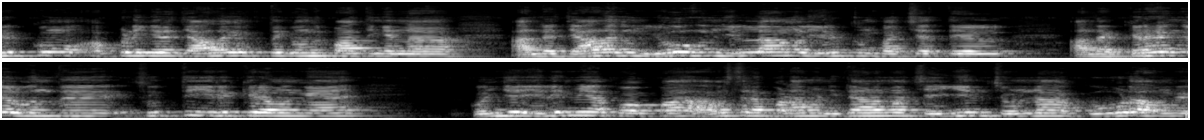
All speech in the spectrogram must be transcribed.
இருக்கும் அப்படிங்கிற ஜாதகத்துக்கு வந்து பாத்தீங்கன்னா அந்த ஜாதகம் யோகம் இல்லாமல் இருக்கும் பட்சத்தில் அந்த கிரகங்கள் வந்து சுத்தி இருக்கிறவங்க கொஞ்சம் எளிமையா போப்பா அவசரப்படாம நிதானமா செய்யின்னு சொன்னா கூட அவங்க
